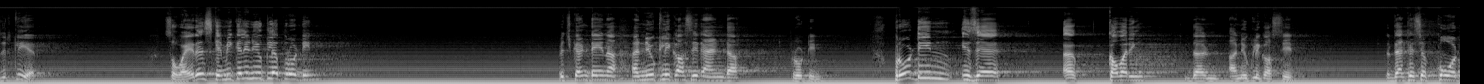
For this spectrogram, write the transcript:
is it clear? So virus chemically nuclear protein which contain a, a nucleic acid and protein. Protein is a, a covering the a nucleic acid. That is a coat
